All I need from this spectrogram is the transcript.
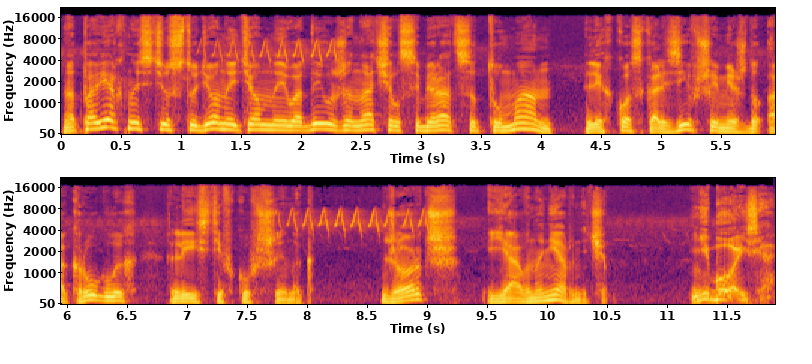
Над поверхностью студеной темной воды уже начал собираться туман, легко скользивший между округлых листьев кувшинок. Джордж явно нервничал. Не бойся,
